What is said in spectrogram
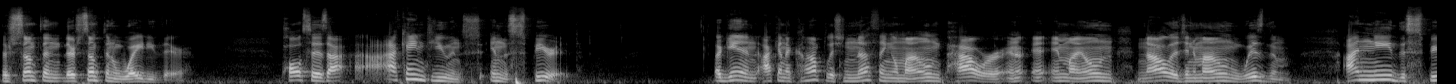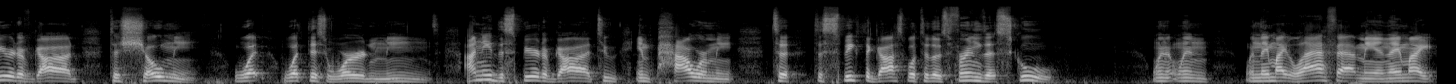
there's something, there's something weighty there. Paul says, I, I came to you in, in the Spirit. Again, I can accomplish nothing on my own power and, and my own knowledge and in my own wisdom. I need the Spirit of God to show me what, what this word means. I need the Spirit of God to empower me to, to speak the gospel to those friends at school. When, when, when they might laugh at me and they might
